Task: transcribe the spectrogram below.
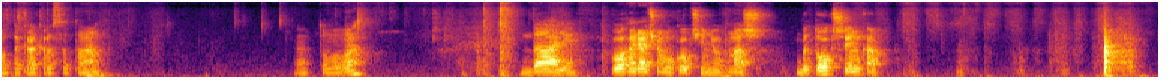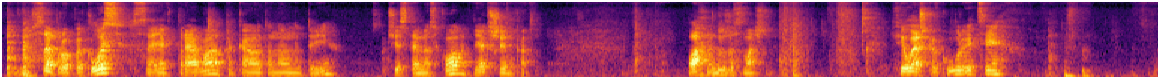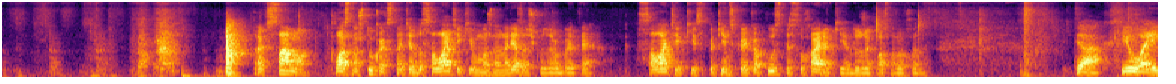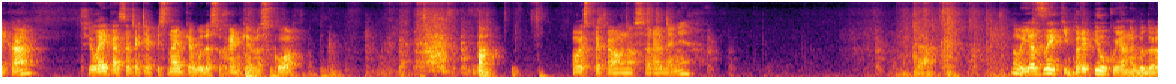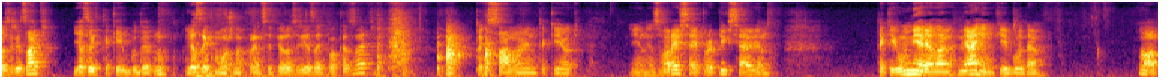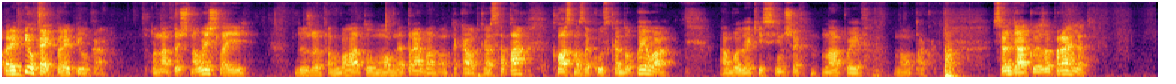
Ось така красота. Готова. Далі по гарячому копченню наш биток, шинка. Все пропеклось, все як треба. Така от вона внутрі. Чисте м'яско, як шинка. Пахне дуже смачно. Філешка куриці. Так само Класна штука, кстати, до салатиків можна нарізочку зробити. Салатик із пекінської капусти, сухарики дуже класно виходить. Так, філейка. Філейка це таке пісненьке, буде сухеньке м'яско. Ось така вона всередині. Так. Ну, язик і перепілку я не буду розрізати. Язик такий буде, ну, язик можна, в принципі, розрізати, показати. Так само він такий от і не зварився, і пропікся, він такий умірено м'ягенький буде. Ну, а перепілка як перепілка. Вона точно вийшла, їй дуже там багато умов не треба. Ну, така от красота. Класна закуска до пива або до якихось інших напоїв. Ну, так от. Все, дякую за перегляд.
